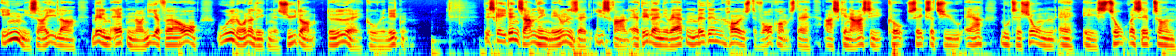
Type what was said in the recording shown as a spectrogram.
ingen israelere mellem 18 og 49 år uden underliggende sygdom døde af covid-19. Det skal i den sammenhæng nævnes, at Israel er det land i verden med den højeste forekomst af Ashkenazi K26R-mutationen af ACE2-receptoren,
